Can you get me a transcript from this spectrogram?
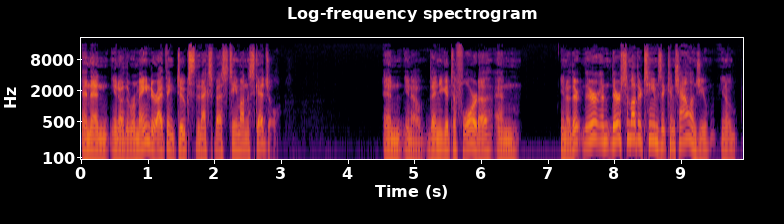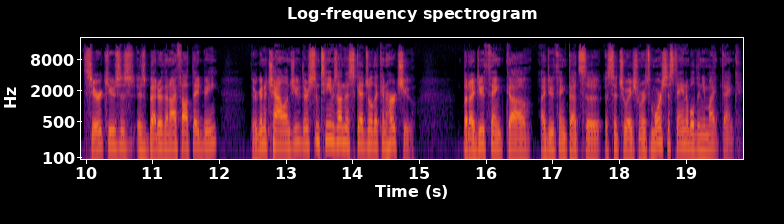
And then, you know, the remainder, I think Duke's the next best team on the schedule. And, you know, then you get to Florida and you know, there there there are some other teams that can challenge you. You know, Syracuse is, is better than I thought they'd be. They're going to challenge you. There's some teams on this schedule that can hurt you, but I do think uh, I do think that's a, a situation where it's more sustainable than you might think.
